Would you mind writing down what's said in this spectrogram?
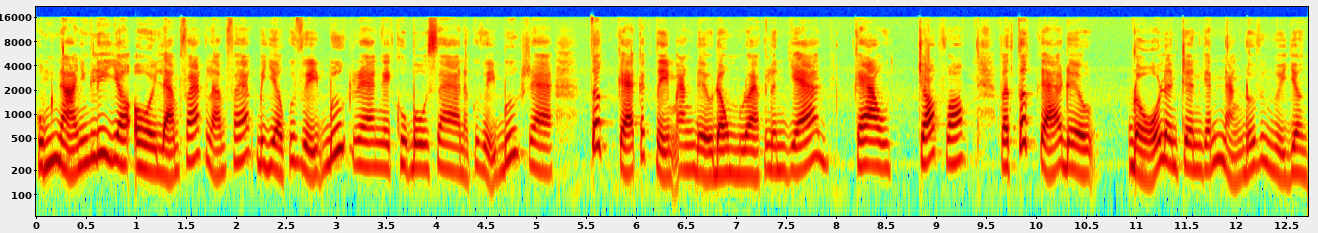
cũng nạ những lý do ồi lạm phát lạm phát, bây giờ quý vị bước ra ngay khu Bosa nè, quý vị bước ra, tất cả các tiệm ăn đều đồng loạt lên giá cao chót vót, và tất cả đều đổ lên trên gánh nặng đối với người dân.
